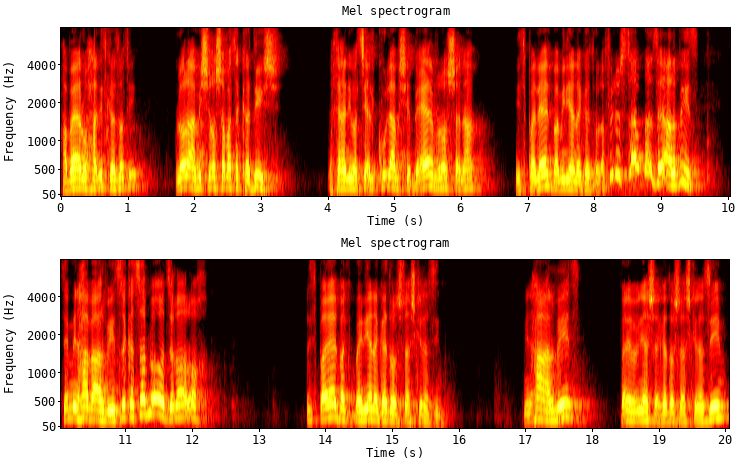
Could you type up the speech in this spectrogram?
חוויה רוחנית כזאת, הוא לא ראה, מי שלא שמע את הקדיש. לכן אני מציע לכולם שבערב ראש שנה נתפלל במניין הגדול. אפילו סתם, מה זה ערבית? זה מנחה וערבית, זה קצר מאוד, זה לא ארוך. נתפלל במניין הגדול של האשכנזים. מנחה ערבית, נתפלל במניין הגדול של האשכנזים,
